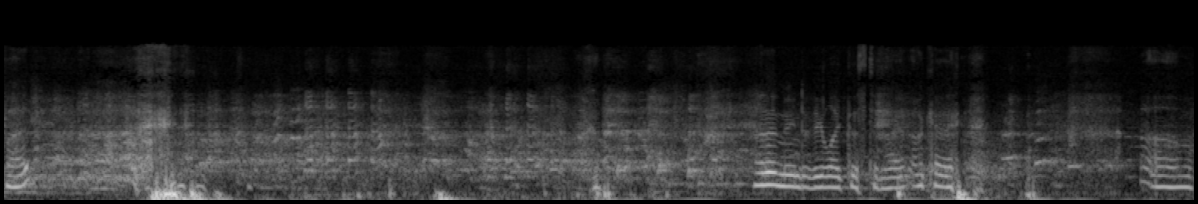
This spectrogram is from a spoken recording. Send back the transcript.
But I didn't mean to be like this tonight. Okay. Um,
